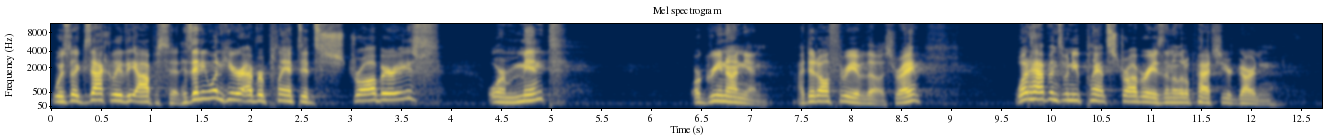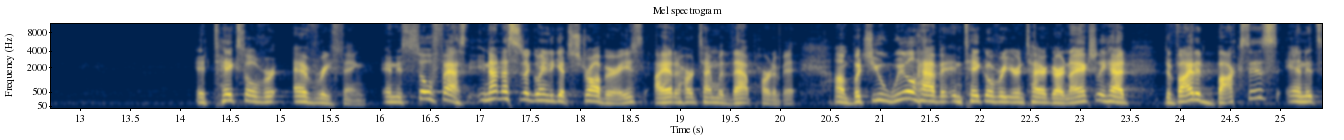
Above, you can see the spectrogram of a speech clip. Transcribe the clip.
was exactly the opposite. Has anyone here ever planted strawberries or mint or green onion? I did all three of those, right? What happens when you plant strawberries in a little patch of your garden? It takes over everything and it's so fast. You're not necessarily going to get strawberries. I had a hard time with that part of it. Um, but you will have it and take over your entire garden. I actually had divided boxes, and it's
